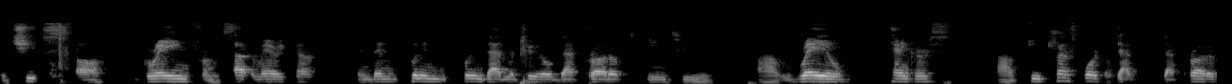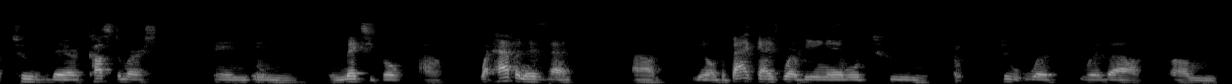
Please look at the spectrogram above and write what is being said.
the chips of grain from South America, and then putting putting that material, that product into uh, rail tankers uh, to transport that that product to their customers in in in Mexico, uh, what happened is that uh, you know the bad guys were being able to to with with uh, um,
